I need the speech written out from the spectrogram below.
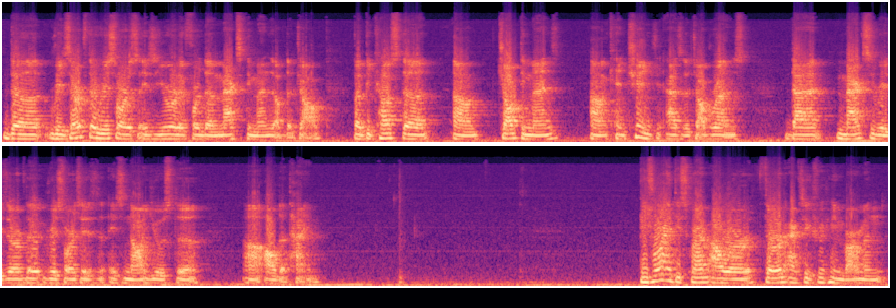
the reserved resource is usually for the max demand of the job, but because the um, job demand uh, can change as the job runs, that max reserved resources is not used uh, all the time. Before I describe our third execution environment,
